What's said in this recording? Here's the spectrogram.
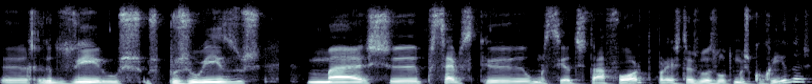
uh, reduzir os, os, prejuízos, mas uh, percebe-se que o Mercedes está forte para estas duas últimas corridas.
